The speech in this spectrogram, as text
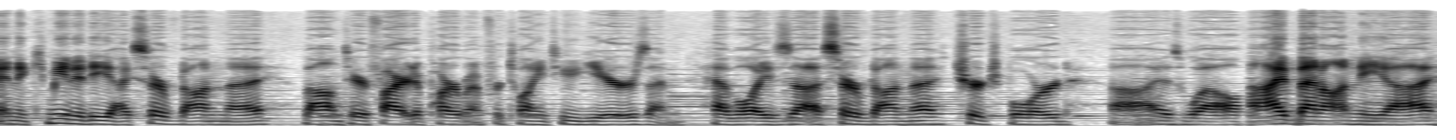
In the community, I served on the volunteer fire department for 22 years and have always uh, served on the church board uh, as well. I've been on the uh,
